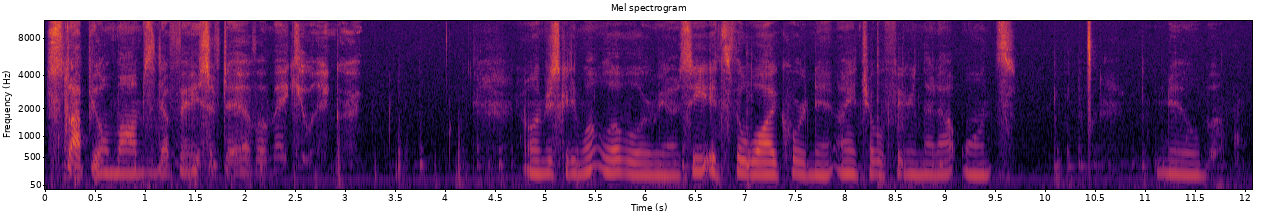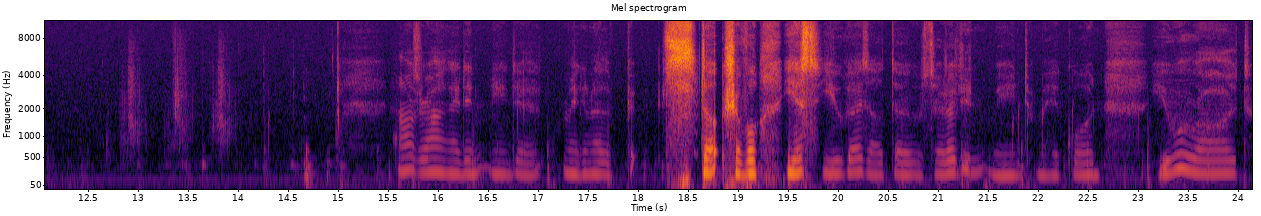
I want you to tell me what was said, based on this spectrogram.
Slap your moms in the face if they ever make you angry. No, I'm just kidding. What level are we on? See, it's the Y coordinate. I had trouble figuring that out once. Noob. I was wrong. I didn't need to make another shovel. Yes, you guys out there said I didn't mean to make one. You were right.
